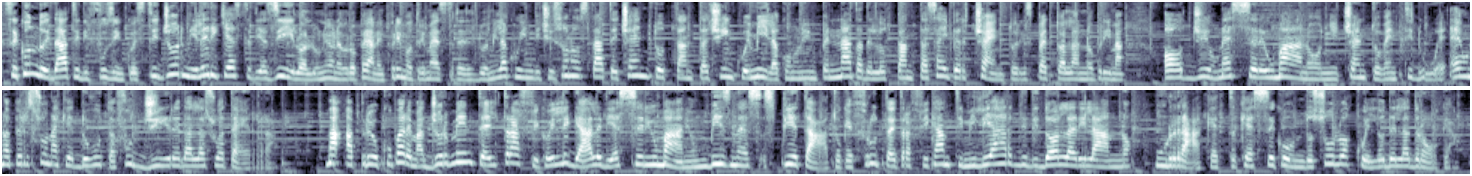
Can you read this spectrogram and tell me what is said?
Secondo i dati diffusi in questi giorni, le richieste di asilo all'Unione Europea nel primo trimestre del 2015 sono state 185.000 con un'impennata dell'86% rispetto all'anno prima. Oggi un essere umano ogni 122 è una persona che è dovuta fuggire dalla sua terra. Ma a preoccupare maggiormente è il traffico illegale di esseri umani, un business spietato che frutta ai trafficanti miliardi di dollari l'anno, un racket che è secondo solo a quello della droga.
